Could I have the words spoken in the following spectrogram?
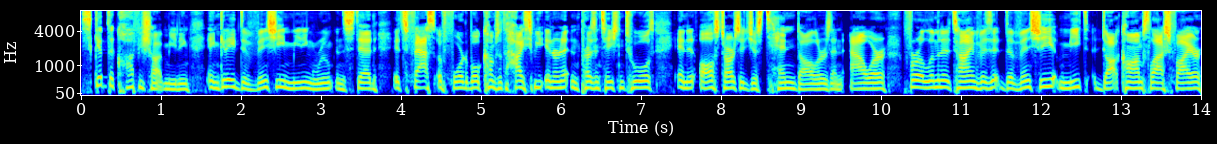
Skip the coffee shop meeting and get a DaVinci meeting room instead. It's fast, affordable, comes with high speed internet and presentation tools, and it all starts at just $10 an hour. For a limited time, visit DaVinciMeet.com slash fire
